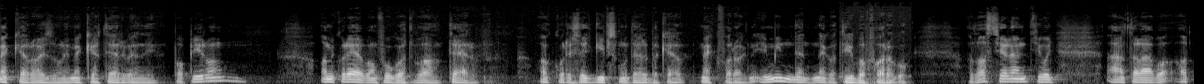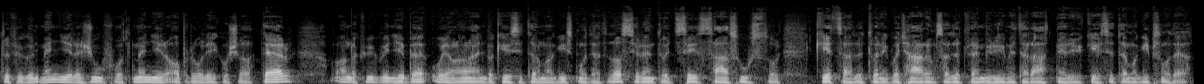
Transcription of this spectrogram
meg kell rajzolni, meg kell tervezni papíron. Amikor el van fogadva a terv, akkor ezt egy gipszmodellbe kell megfaragni. Én mindent negatívba faragok. Az azt jelenti, hogy általában attól függ, hogy mennyire zsúfolt, mennyire aprólékos a terv, annak függvényében olyan arányba készítem a gipszmodellt. Az azt jelenti, hogy 120-tól 250 vagy 350 mm átmérőjű készítem a gipszmodellt.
